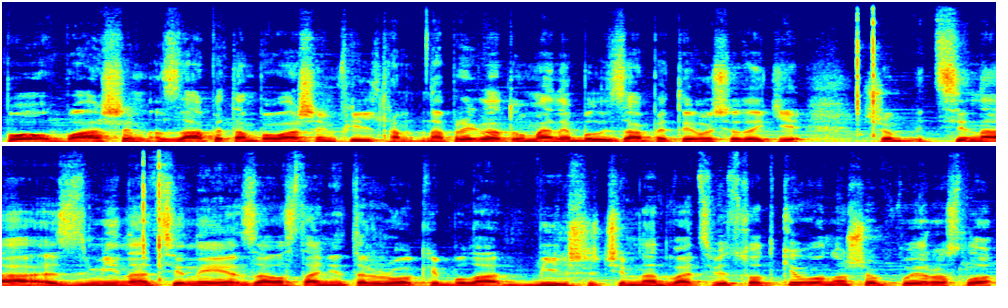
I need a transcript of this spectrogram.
по вашим запитам, по вашим фільтрам. Наприклад, у мене були запити ось такі, щоб ціна, зміна ціни за останні 3 роки була більше, ніж на 20%, воно щоб виросло.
